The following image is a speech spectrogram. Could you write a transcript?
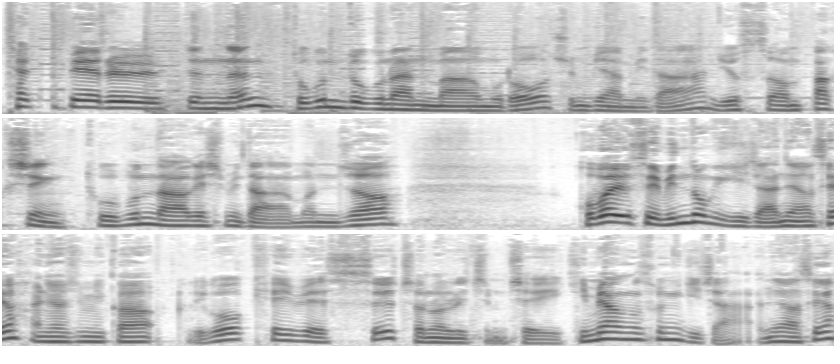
택배를 뜯는 두근두근한 마음으로 준비합니다. 뉴스 언박싱 두 분 나와 계십니다. 먼저 고발뉴스의 민동기 기자 안녕하세요. 안녕하십니까. 그리고 KBS 저널리즘 J 김양순 기자 안녕하세요.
